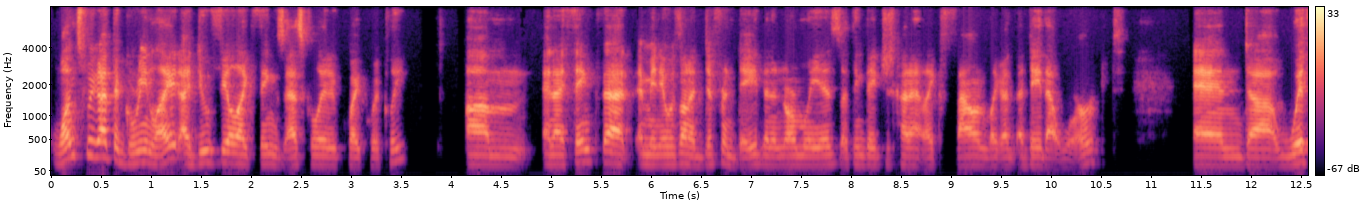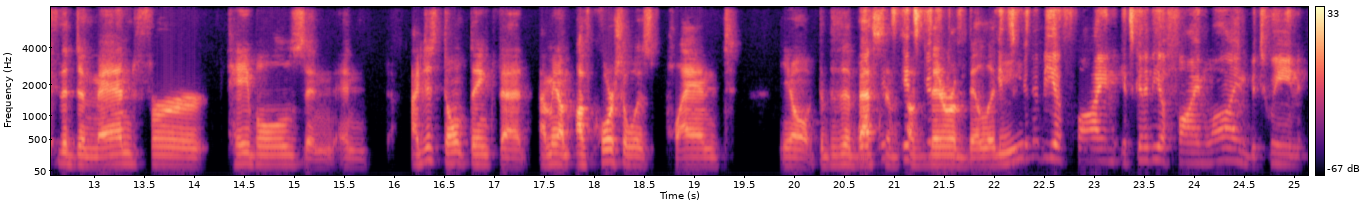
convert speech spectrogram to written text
once we got the green light, I do feel like things escalated quite quickly. Um, and I think that I mean it was on a different day than it normally is. I think they just kind of like found like a, a day that worked and uh, with the demand for tables and and I just don't think that I mean of course it was planned you know the, the best well, it's, it's of, their ability it's going to be a fine it's going to be a fine line between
